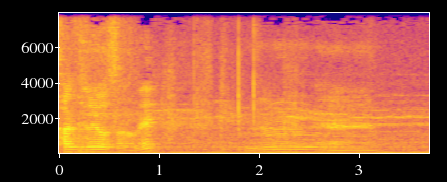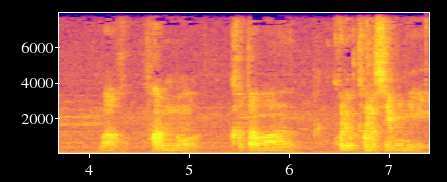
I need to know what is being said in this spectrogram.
感じの要素なのね。うーん。えまあ、ファンの方はこれを楽しみに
